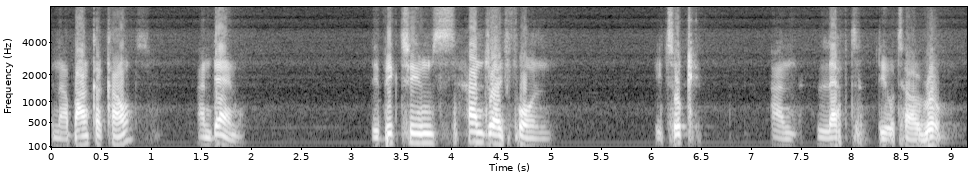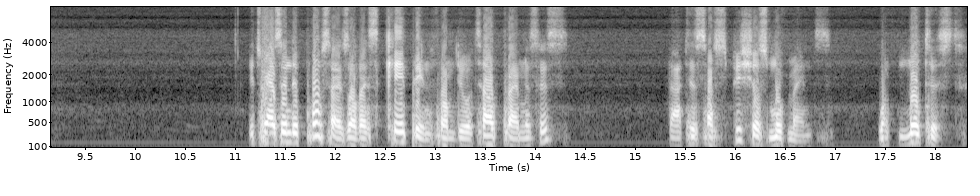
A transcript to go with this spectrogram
in her bank account, and then the victim's Android phone he took and left the hotel room. It was in the process of escaping from the hotel premises that his suspicious movements were noticed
